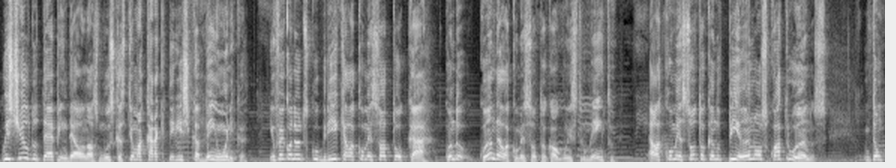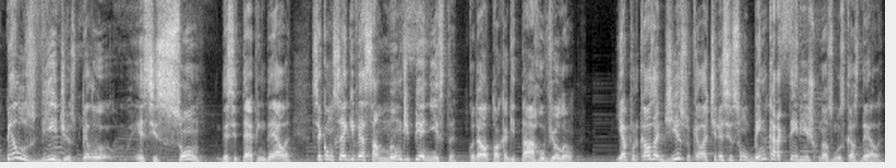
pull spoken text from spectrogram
O estilo do tapping dela nas músicas tem uma característica bem única, e foi quando eu descobri que ela começou a tocar. Quando, quando ela começou a tocar algum instrumento, ela começou tocando piano aos 4 anos. Então, pelos vídeos, pelo esse som desse tapping dela, você consegue ver essa mão de pianista quando ela toca guitarra ou violão. E é por causa disso que ela tira esse som bem característico nas músicas dela.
